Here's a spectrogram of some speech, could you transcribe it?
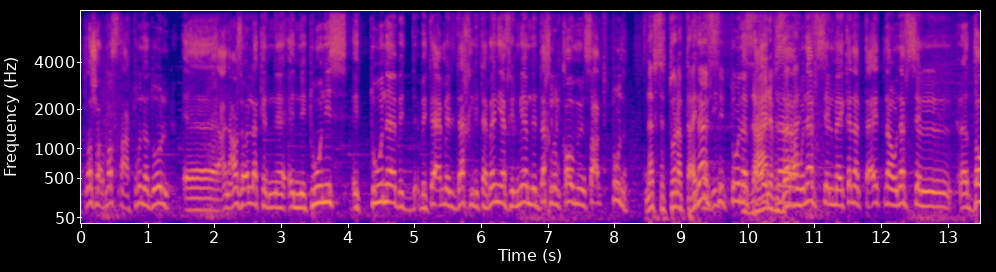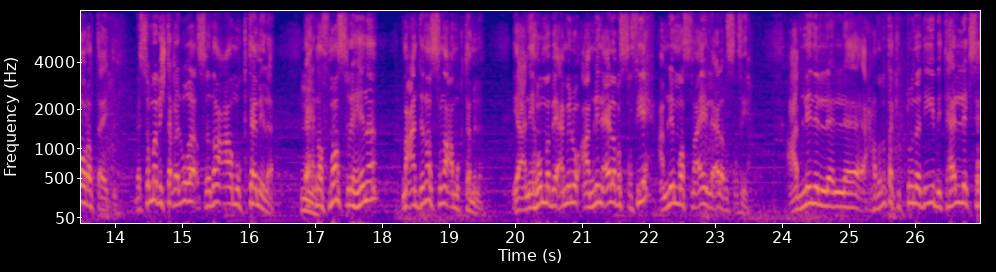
12 مصنع تونة دول آه أنا عاوز أقول لك إن إن تونس التونة بت- بتعمل دخل 8% من الدخل القومي من صناعة التونة. نفس التونة بتاعتنا نفس؟ التونة بتاعتنا ونفس الميكنه بتاعتنا ونفس ال- الدورة بتاعتنا. بس هم بيشتغلوها صناعة مكتملة. إحنا في مصر هنا ما عندناش صناعة مكتملة. يعني هم بيعملوا عاملين علب الصفيح عاملين مصنعين لعلب الصفيح. عاملين حضرتك التونة دي بتهلك 70%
